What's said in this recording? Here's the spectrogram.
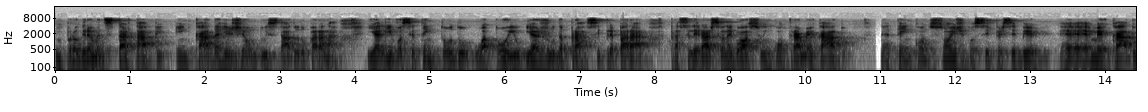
um programa de startup em cada região do estado do Paraná. E ali você tem todo o apoio e ajuda para se preparar, para acelerar seu negócio, encontrar mercado né, tem condições de você perceber é, mercado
